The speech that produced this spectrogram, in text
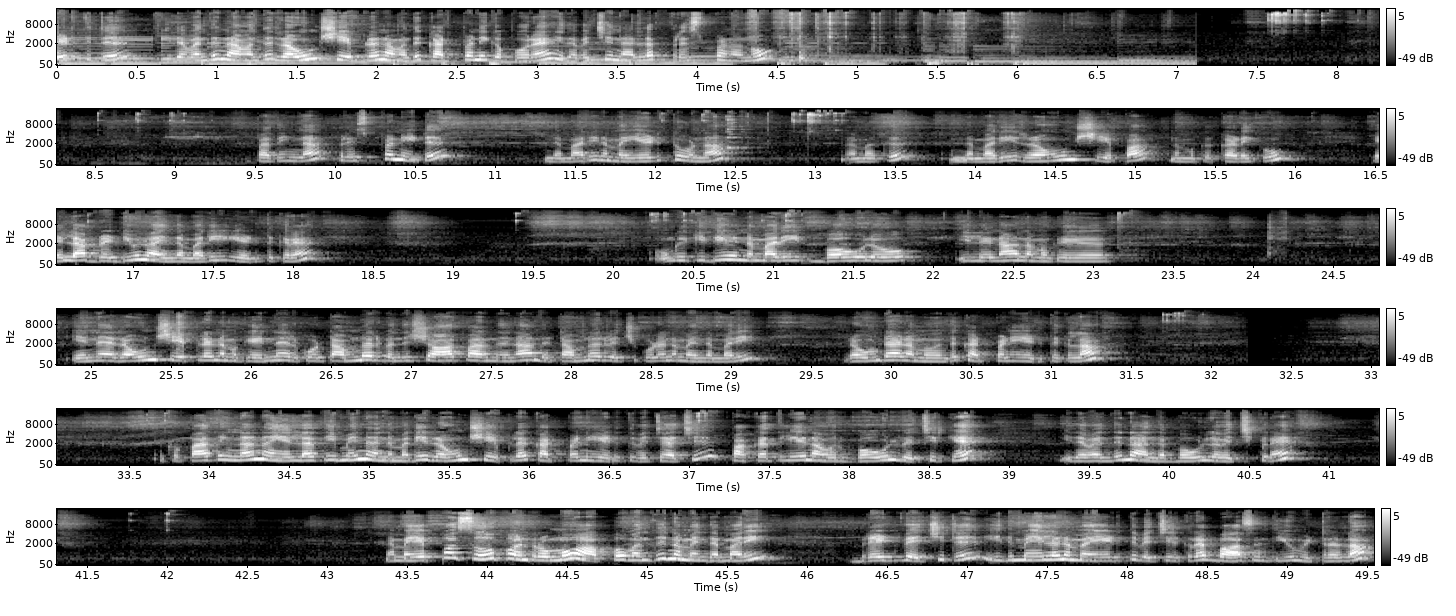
எடுத்துட்டு இதை வந்து நான் வந்து ரவுண்ட் ஷேப்பில் நான் வந்து கட் பண்ணிக்க போகிறேன் இதை வச்சு நல்லா ப்ரெஸ் பண்ணணும். பார்த்தீங்கன்னா ப்ரெஸ் பண்ணிவிட்டு இந்த மாதிரி நம்ம எடுத்தோன்னா நமக்கு இந்த மாதிரி ரவுண்ட் ஷேப்பாக நமக்கு கிடைக்கும். எல்லா ப்ரெட்டையும் நான் இந்த மாதிரி எடுத்துக்கிறேன். உங்ககிட்டயும் இந்த மாதிரி பவுலோ இல்லைன்னா நமக்கு என்ன ரவுண்ட் ஷேப்பில் நமக்கு என்ன இருக்கோ டம்ளர் வந்து ஷார்ப்பாக இருந்ததுன்னா அந்த டம்ளர் வச்சு கூட நம்ம இந்த மாதிரி ரவுண்டாக நம்ம வந்து கட் பண்ணி எடுத்துக்கலாம். இப்போ பார்த்தீங்கன்னா நான் எல்லாத்தையுமே நான் இந்த மாதிரி ரவுண்ட் ஷேப்பில் கட் பண்ணி எடுத்து வச்சாச்சு. பக்கத்துலேயே நான் ஒரு பவுல் வச்சுருக்கேன். இதை வந்து நான் அந்த பவுலில் வச்சுக்கிறேன். நம்ம எப்போ சர்வ் பண்ணுறோமோ அப்போ வந்து நம்ம இந்த மாதிரி ப்ரெட் வச்சுட்டு இது மேலே நம்ம எடுத்து வச்சுருக்கிற பாசந்தியும் விட்டுறலாம்.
